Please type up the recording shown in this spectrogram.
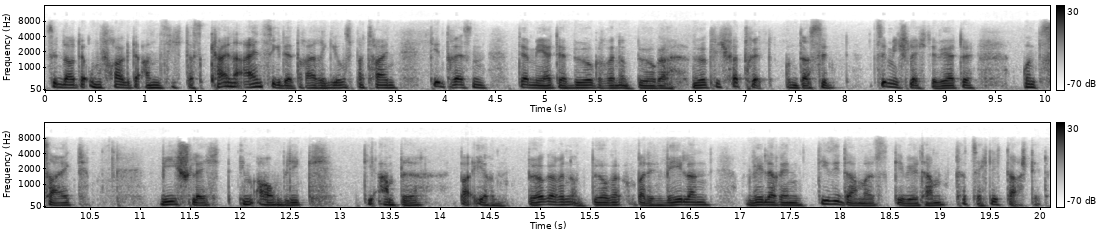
sind laut der Umfrage der Ansicht, dass keine einzige der drei Regierungsparteien die Interessen der Mehrheit der Bürgerinnen und Bürger wirklich vertritt. Und das sind ziemlich schlechte Werte und zeigt, wie schlecht im Augenblick die Ampel bei ihren Bürgerinnen und Bürgern und bei den Wählern und Wählerinnen, die sie damals gewählt haben, tatsächlich dasteht.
